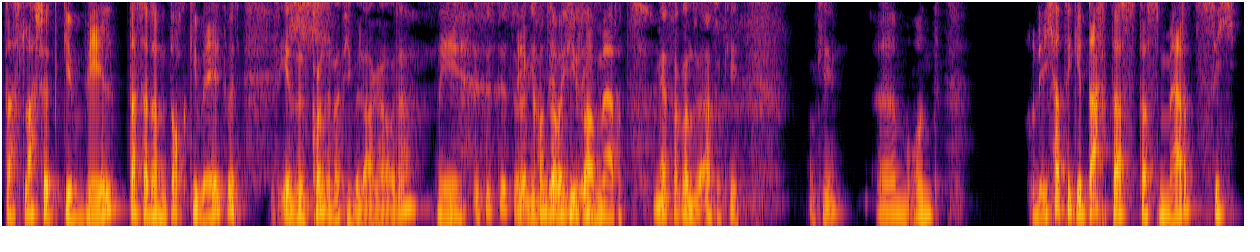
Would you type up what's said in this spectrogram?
dass Laschet gewählt, dass er dann doch gewählt wird. Ist eher so das konservative Lager, oder? Nee. Ist, ist es das? Oder nee, konservativ war März. März war konservativ, ach, okay. Okay. Ähm, und, und ich hatte gedacht, dass das März sich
